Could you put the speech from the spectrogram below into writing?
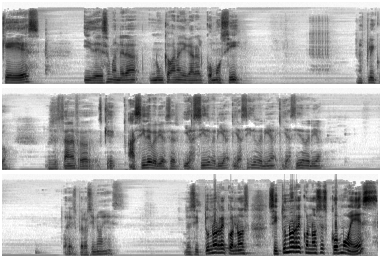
que es y de esa manera nunca van a llegar al cómo sí. ¿Me explico? Entonces están es que así debería ser, y así debería, y así debería, y así debería. Pues, pero así no es. Entonces, si tú no reconoces, si tú no reconoces cómo es,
